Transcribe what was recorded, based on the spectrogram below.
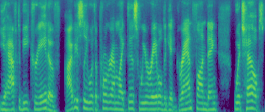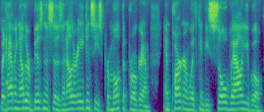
you have to be creative. Obviously with a program like this we were able to get grant funding which helps but having other businesses and other agencies promote the program and partner with can be so valuable.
